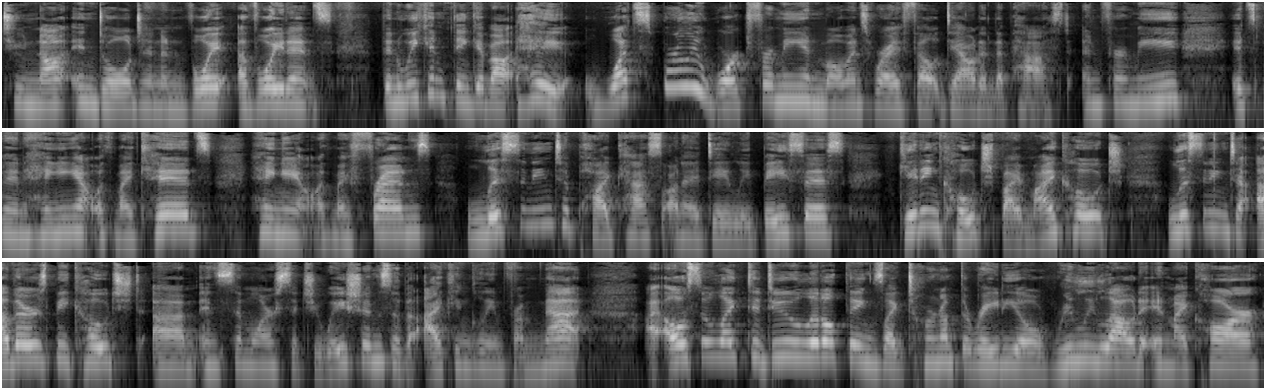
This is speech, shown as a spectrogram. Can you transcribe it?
to not indulge in avoid- avoidance, then we can think about, hey, what's really worked for me in moments where I felt down in the past? And for me, it's been hanging out with my kids, hanging out with my friends, listening to podcasts on a daily basis, getting coached by my coach, listening to others be coached um, in similar situations so that I can glean from that. I also like to do little things like turn up the radio really loud in my car.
